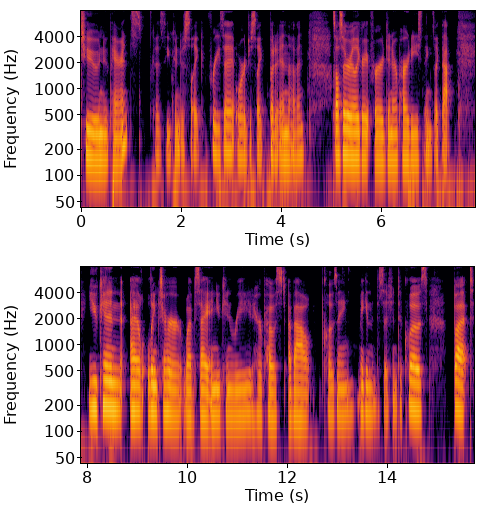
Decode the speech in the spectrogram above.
to new parents because you can just like freeze it or just like put it in the oven. It's also really great for dinner parties, things like that. You can, I'll link to her website and you can read her post about closing, making the decision to close. But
